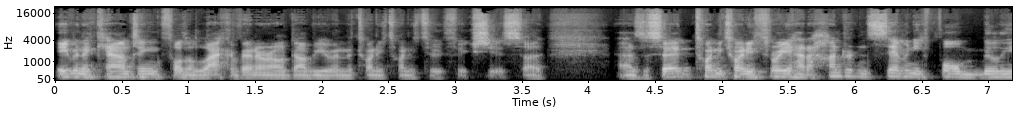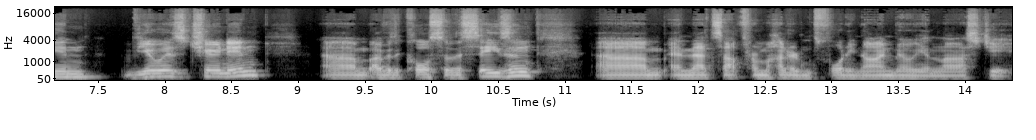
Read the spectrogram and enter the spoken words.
even accounting for the lack of NRLW in the 2022 fixtures. So, as I said, 2023 had 174 million viewers tune in um, over the course of the season, um, and that's up from 149 million last year.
